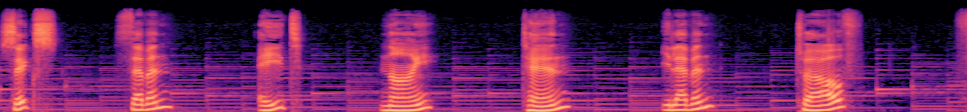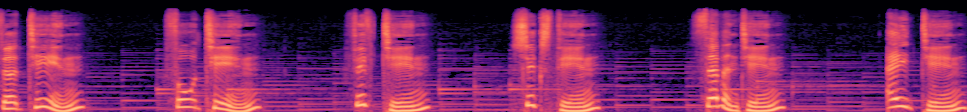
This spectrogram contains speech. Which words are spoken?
6, seven, eight, nine, ten, eleven, twelve, thirteen, fourteen, fifteen, sixteen, seventeen, eighteen,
